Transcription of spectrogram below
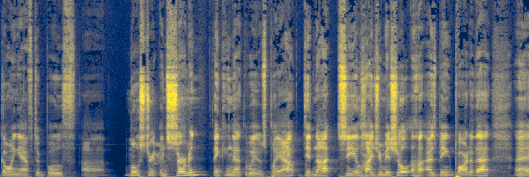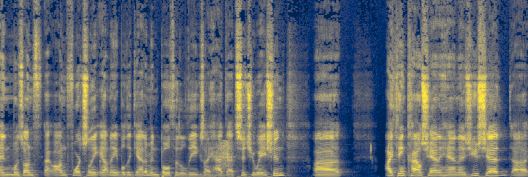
going after both uh, Mostert and Sermon, thinking that the way it was play out. Did not see Elijah Mitchell uh, as being part of that, and was un- unfortunately unable to get him in both of the leagues. I had that situation. Uh, I think Kyle Shanahan, as you said, uh,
